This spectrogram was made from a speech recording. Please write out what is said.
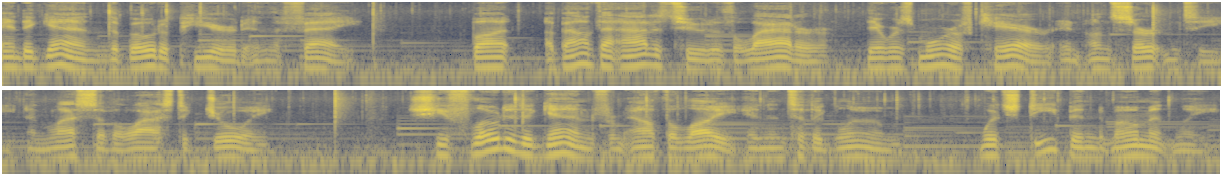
And again the boat appeared in the Fay. but about the attitude of the latter there was more of care and uncertainty and less of elastic joy. She floated again from out the light and into the gloom, which deepened momently,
